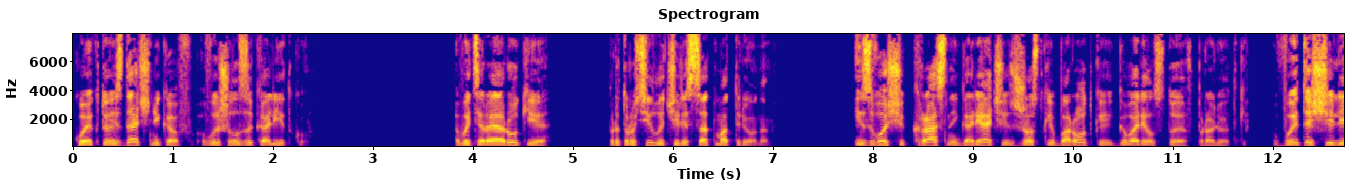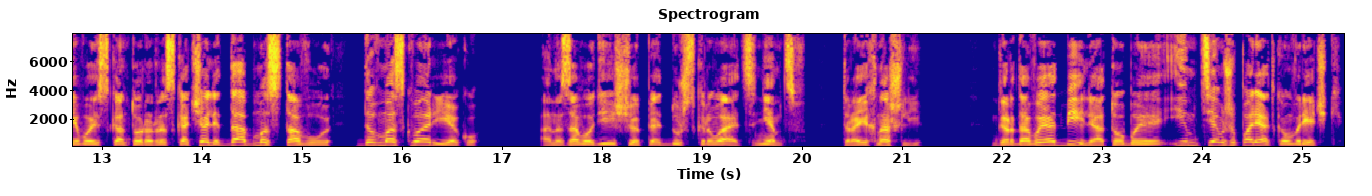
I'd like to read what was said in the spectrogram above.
Кое-кто из дачников вышел за калитку. Вытирая руки, протрусила через сад Матрена. Извозчик, красный, горячий, с жесткой бородкой, говорил, стоя в пролетке. Вытащили его из конторы, раскачали, да об мостовую, да в Москва-реку. А на заводе еще пять душ скрывается, немцев. Троих нашли. Городовые отбили, а то бы им тем же порядком в речке.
